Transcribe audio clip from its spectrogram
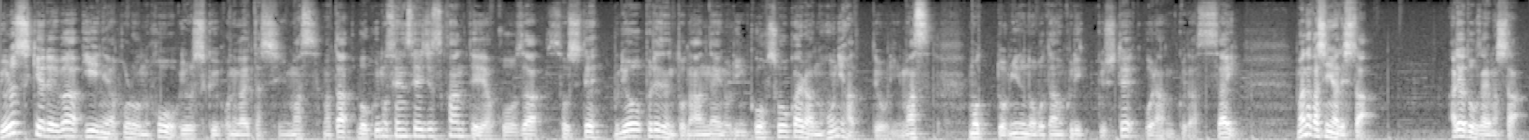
よろしければいいねやフォローの方よろしくお願いいたします。また僕の先生術鑑定や講座、そして無料プレゼントの案内のリンクを紹介欄の方に貼っております。もっと見るのボタンをクリックしてご覧ください。真中信也でした。ありがとうございました。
